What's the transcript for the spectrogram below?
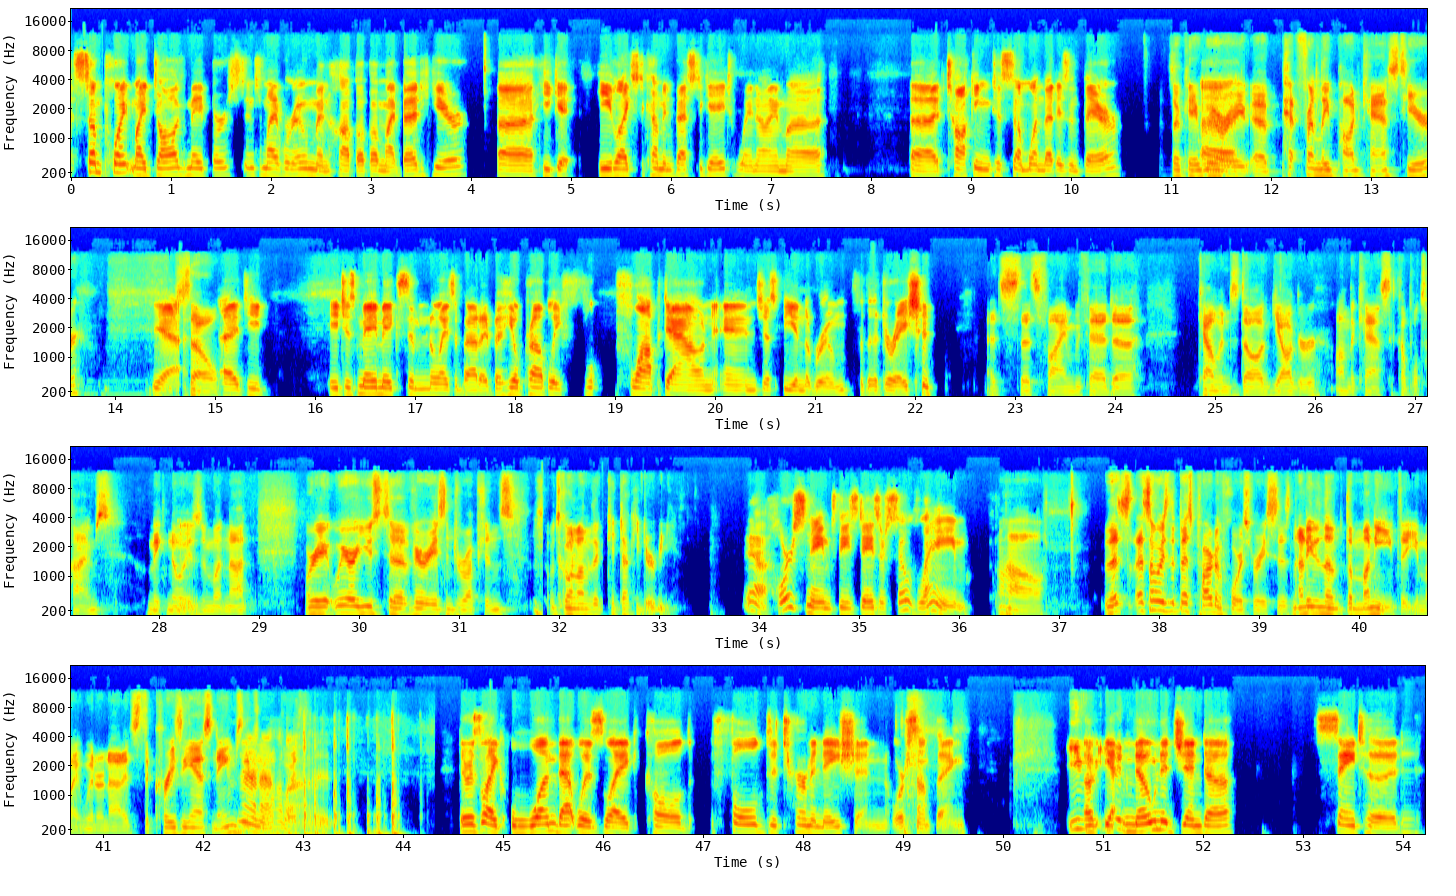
at some point, my dog may burst into my room and hop up on my bed here. Uh, he get he likes to come investigate when I'm uh, uh, talking to someone that isn't there. It's okay. We Uh, are a, a pet-friendly podcast here, Yeah. so Uh, he he just may make some noise about it, but he'll probably fl- flop down and just be in the room for the duration. that's that's fine. We've had uh, Calvin's dog Yager on the cast a couple times, make noise and whatnot. We we are used to various interruptions. What's going on in the Kentucky Derby? yeah, horse names these days are so lame. Oh, that's that's always the best part of horse races. Not even the, the money that you might win or not. It's the crazy ass names they No, come no, up hold with. on. There was like one that was like called full determination or something. Even, Oh, yeah, even- known agenda, sainthood,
